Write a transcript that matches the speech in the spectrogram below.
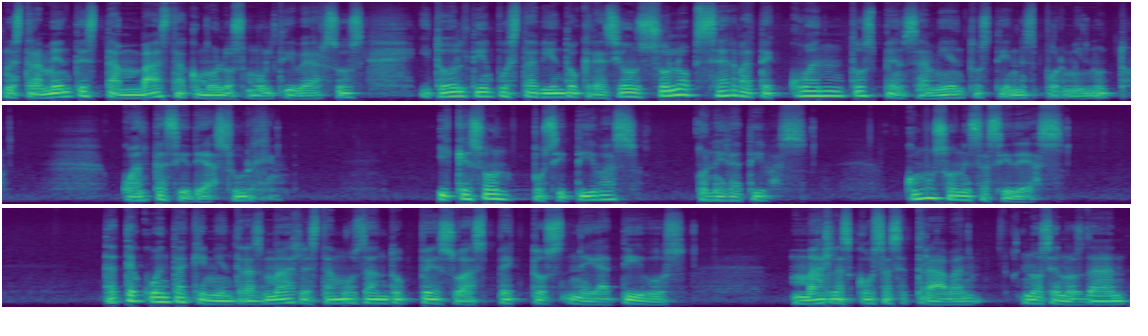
Nuestra mente es tan vasta como los multiversos y todo el tiempo está viendo creación. Solo obsérvate cuántos pensamientos tienes por minuto, cuántas ideas surgen y qué son positivas o negativas. ¿Cómo son esas ideas? Date cuenta que mientras más le estamos dando peso a aspectos negativos, más las cosas se traban, no se nos dan,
